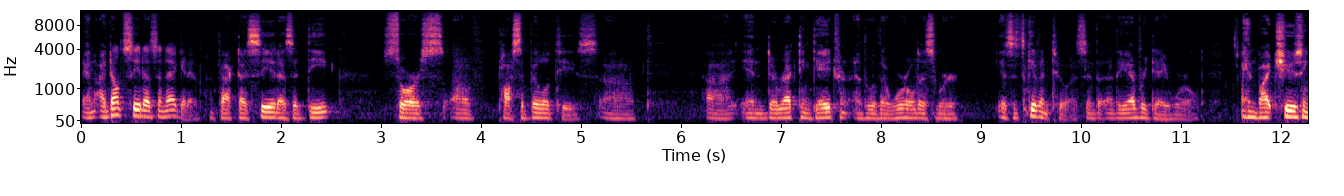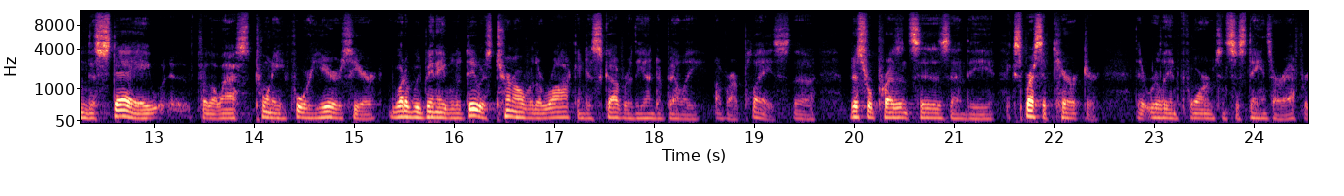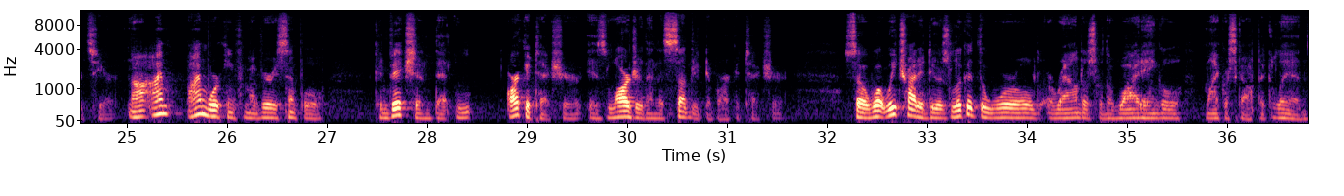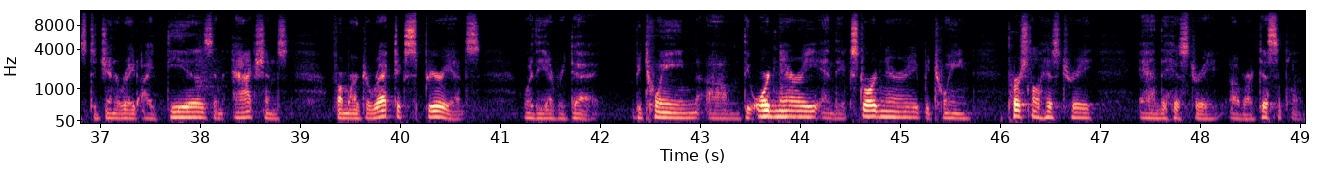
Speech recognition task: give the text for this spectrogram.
And I don't see it as a negative. In fact, I see it as a deep source of possibilities uh, uh, in direct engagement with the world as, we're, as it's given to us in the, the everyday world. And by choosing to stay for the last 24 years here, what have we been able to do is turn over the rock and discover the underbelly of our place, the visceral presences and the expressive character that really informs and sustains our efforts here. Now, I'm, I'm working from a very simple conviction that architecture is larger than the subject of architecture. So what we try to do is look at the world around us with a wide-angle microscopic lens to generate ideas and actions from our direct experience with the everyday, between um, the ordinary and the extraordinary, between personal history and the history of our discipline.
